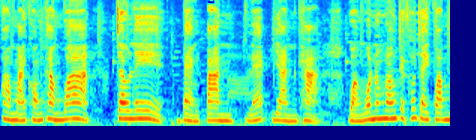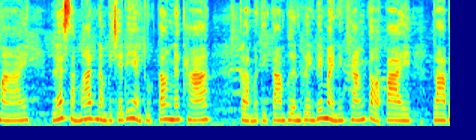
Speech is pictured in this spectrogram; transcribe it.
ความหมายของคำว่า เจ้าเล่แบ่งปัน และยันค่ะ หวังว่าน้องๆจะเข้าใจความหมาย และสามารถนำไปใช้ได้อย่างถูกต้องนะคะ กลับมาติดตามเพลินเพลงได้ใหม่ในครั้งต่อไป ลาไป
